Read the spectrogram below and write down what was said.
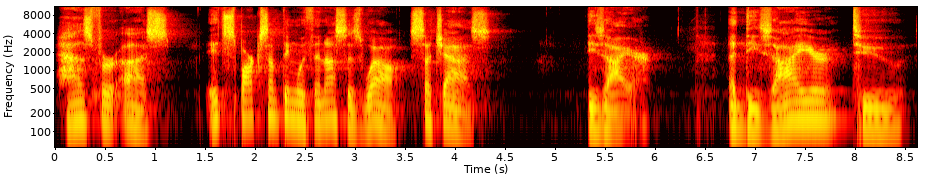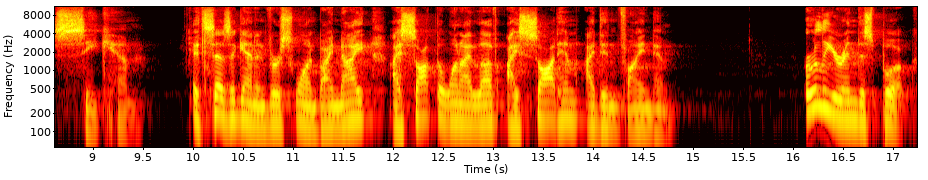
has for us, it sparks something within us as well, such as desire, a desire to seek Him. It says again in verse one By night I sought the one I love, I sought him, I didn't find him. Earlier in this book,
